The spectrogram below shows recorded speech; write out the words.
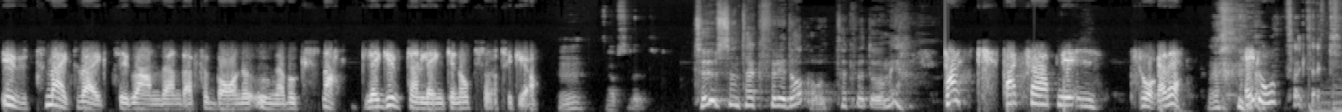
utmärkt verktyg att använda för barn och unga vuxna. Lägg ut den länken också tycker jag. Mm, absolut. Tusen tack för idag och tack för att du var med. Tack, tack för att ni frågade. Hej då! tack, tack.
